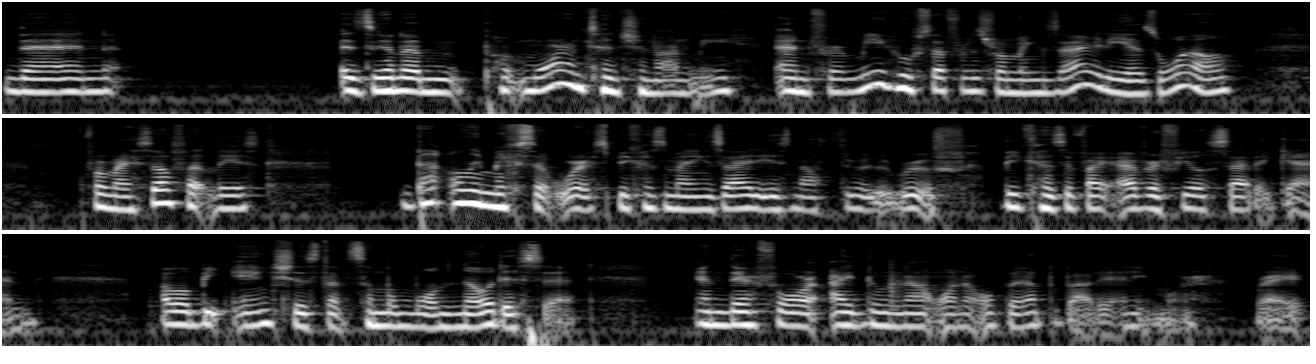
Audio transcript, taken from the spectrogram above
then it's going to put more attention on me and for me who suffers from anxiety as well, for myself at least, that only makes it worse because my anxiety is now through the roof. Because if I ever feel sad again, I will be anxious that someone will notice it. And therefore, I do not want to open up about it anymore, right?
